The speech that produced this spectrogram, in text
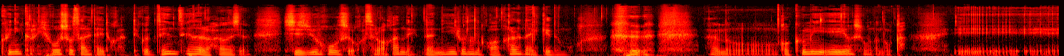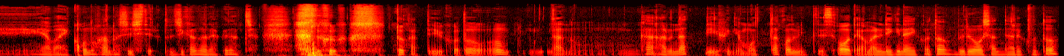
国から表彰されたりとかってこれ全然ある話なの。四十報奨かそれ分かんない。何色なのか分からないけども。あの国民栄誉賞なのか、えー、やばい。この話してると時間がなくなっちゃう。とかっていうことをあのがあるなっていうふうに思った。この3つです。大手が真似できないことブルーオーシャンであること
